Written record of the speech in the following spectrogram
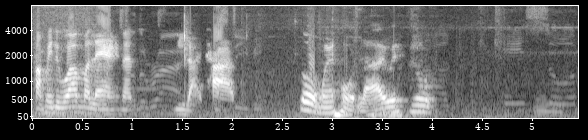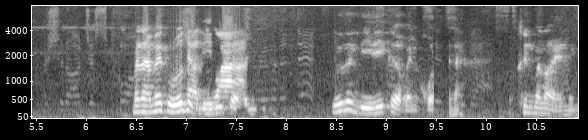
ทำให้ดูว่าแมลงนั้นมีหลายทางโลกมันโหดร้ายเว้ยโลกมันทำให้กูรู้สึกดีที่เกิดเป็นรู้สึกดีที่เกิดเป็นคนนะขึ้นมาหน่อยนึง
